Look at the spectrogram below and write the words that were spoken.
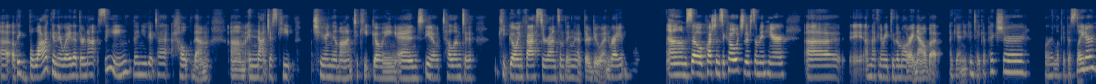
a, a big block in their way that they're not seeing, then you get to help them um, and not just keep cheering them on to keep going and you know tell them to keep going faster on something that they're doing right? Um, so questions to coach there's some in here. Uh, i'm not going to read through them all right now but again you can take a picture or look at this later.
